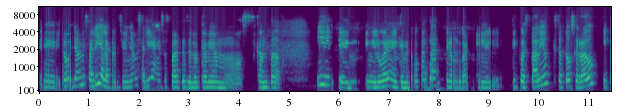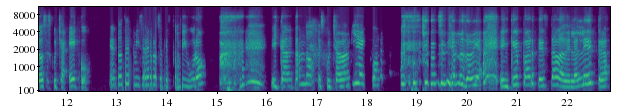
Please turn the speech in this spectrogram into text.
eh, yo ya me salía la canción, ya me salían esas partes de lo que habíamos cantado. Y en, el lugar en el que me tocó cantar era un lugar en el tipo estadio, que está todo cerrado y todo se escucha eco. Entonces mi cerebro se desconfiguró y cantando escuchaba mi eco. Ya no sabía en qué parte estaba de la letra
